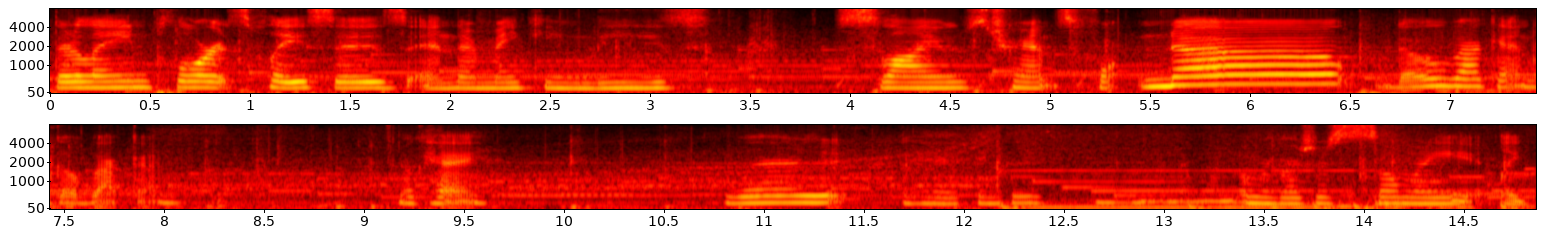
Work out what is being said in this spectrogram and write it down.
they're laying plorts places and they're making these slimes transform. No! Go back in, go back in. Okay. Where? Okay, I think there's. Oh my gosh, there's so many like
